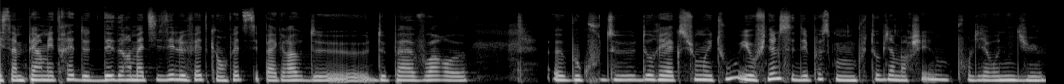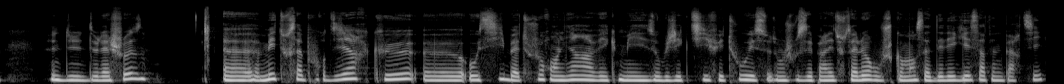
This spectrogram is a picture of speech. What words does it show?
ça me permettrait de dédramatiser le fait qu'en fait c'est pas grave de de pas avoir euh, beaucoup de, réactions et tout. Et au final c'est des posts qui ont plutôt bien marché, donc pour l'ironie du de la chose. Euh, mais tout ça pour dire que euh, aussi, bah, toujours en lien avec mes objectifs et tout, et ce dont je vous ai parlé tout à l'heure, où je commence à déléguer certaines parties,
